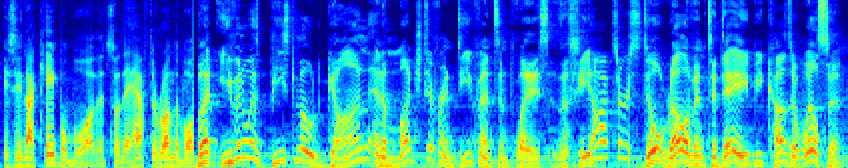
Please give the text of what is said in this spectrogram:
he's not capable of it, so they have to run the ball. But even with beast mode gone and a much different defense in place, the Seahawks are still relevant today because of Wilson.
